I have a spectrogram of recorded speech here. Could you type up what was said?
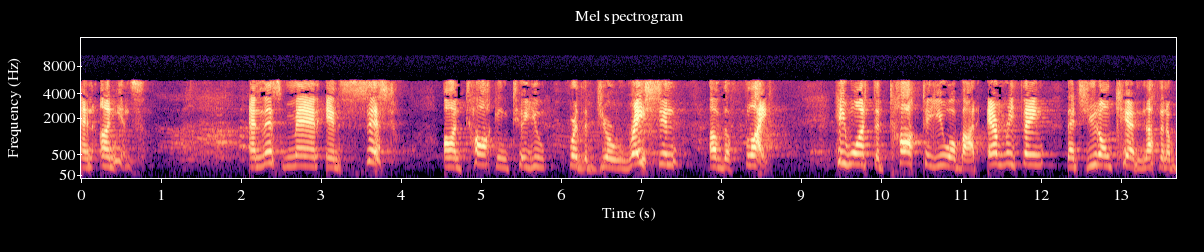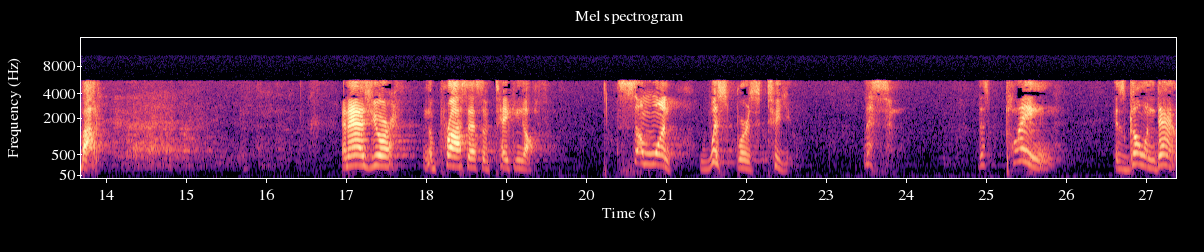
and onions and this man insists on talking to you for the duration of the flight. He wants to talk to you about everything that you don't care nothing about. And as you're in the process of taking off, someone whispers to you, Listen, this plane is going down.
